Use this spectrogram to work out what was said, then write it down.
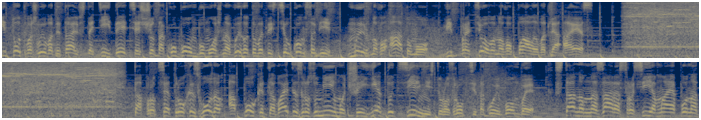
І тут важлива деталь в статті йдеться, що таку бомбу можна виготовити з цілком собі мирного атому, відпрацьованого палива для АЕС. Та про це трохи згодом. А поки давайте зрозуміємо, чи є доцільність у розробці такої бомби. Станом на зараз Росія має понад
